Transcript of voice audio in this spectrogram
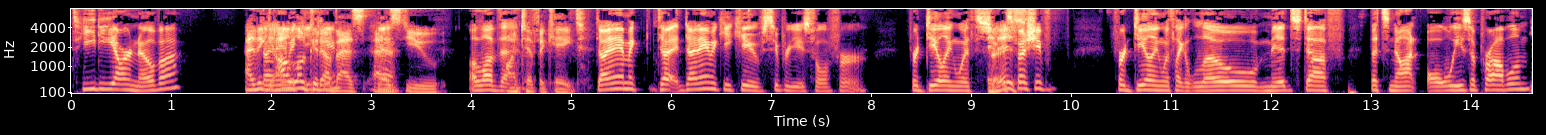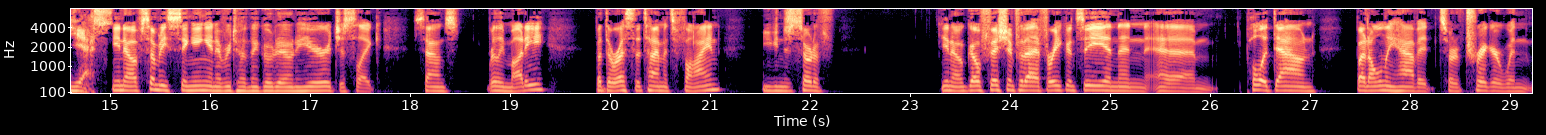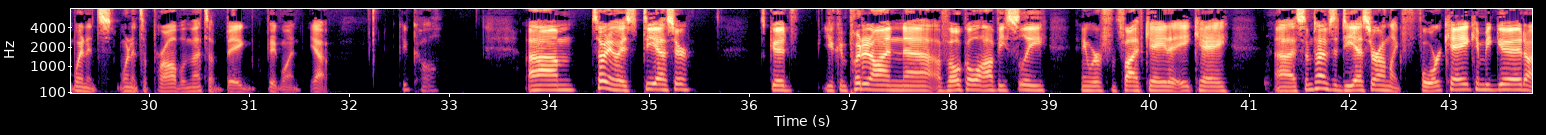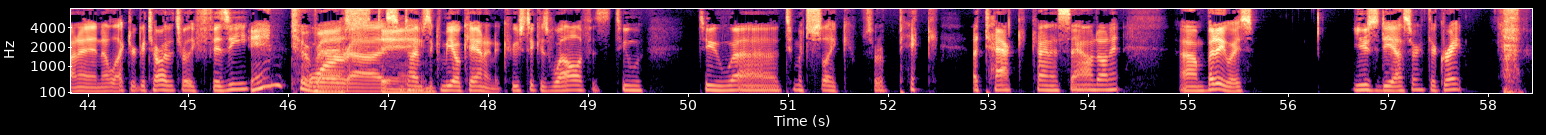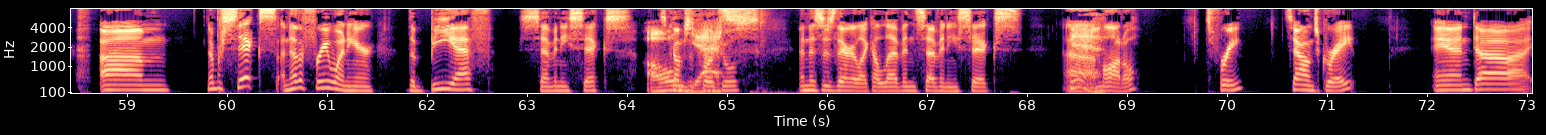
TDR Nova. I think I'll dynamic look it up as as you I love that. pontificate. dynamic dy- dynamic EQ super useful for for dealing with so- especially f- for dealing with like low mid stuff that's not always a problem. Yes. You know, if somebody's singing and every time they go down here it just like sounds really muddy, but the rest of the time it's fine. You can just sort of you know, go fishing for that frequency and then um, pull it down, but only have it sort of trigger when when it's when it's a problem. That's a big big one. Yeah, good call. Um, so, anyways, de-esser, it's good. You can put it on uh, a vocal, obviously, anywhere from 5K to 8K. Uh, sometimes a de-esser on like 4K can be good on an electric guitar that's really fizzy. Interesting. Or uh, sometimes it can be okay on an acoustic as well if it's too too uh, too much like sort of pick attack kind of sound on it. Um, but anyways, use the de-esser; they're great. um, number six, another free one here, the BF seventy six. Oh, comes with Pro. Tools, and this is their like eleven seventy six uh, Yeah. model. It's free, sounds great, and uh,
